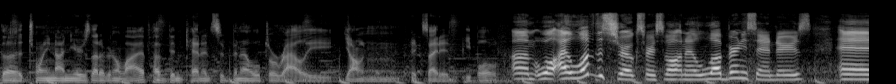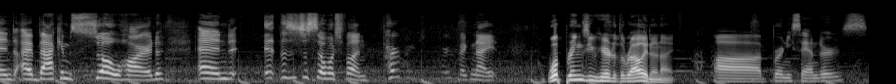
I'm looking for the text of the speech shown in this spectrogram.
the 29 years that I've been alive, have been candidates who've been able to rally young, excited people. Um, well, I love the Strokes, first of all, and I love Bernie Sanders, and I back him so hard, and it, this is just so much fun. Perfect, perfect night. What brings you here to the rally tonight? Uh, Bernie Sanders.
